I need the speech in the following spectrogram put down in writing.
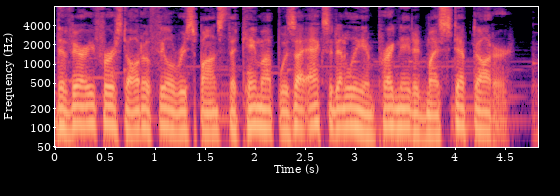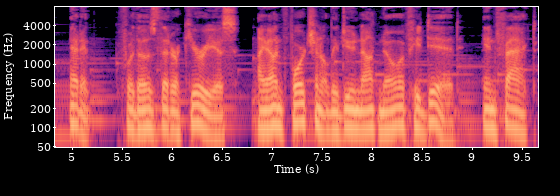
The very first autofill response that came up was I accidentally impregnated my stepdaughter. Edit, for those that are curious, I unfortunately do not know if he did, in fact,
